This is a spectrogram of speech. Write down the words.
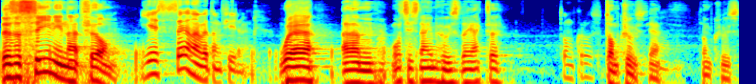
There's a scene in that film Есть сцена в этом фильме. where, um, what's his name? Who's the actor? Том Круз. Tom Cruise, yeah. Tom Cruise.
